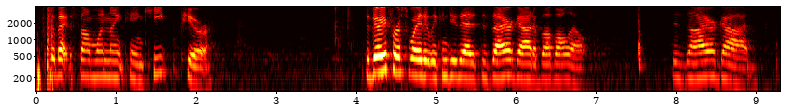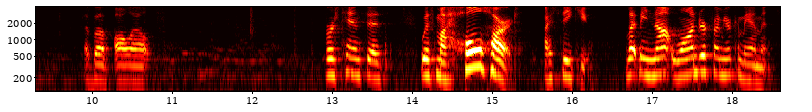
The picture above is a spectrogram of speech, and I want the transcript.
Let's go back to Psalm 119. Keep pure. The very first way that we can do that is desire God above all else. Desire God above all else. Verse 10 says, With my whole heart I seek you. Let me not wander from your commandments.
